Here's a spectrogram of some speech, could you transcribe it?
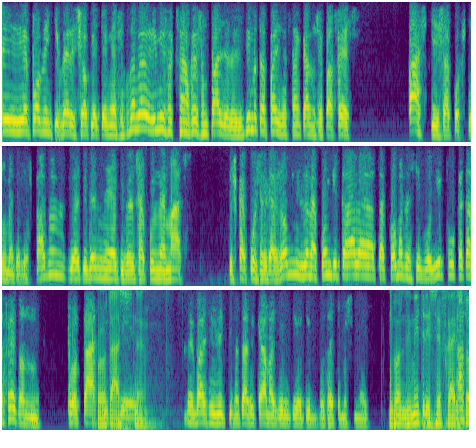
η επόμενη κυβέρνηση, όποια και είναι αυτή, εμείς θα ξαναθέσουν πάλι τα ζητήματα, πάλι θα ξανακάνουν επαφές. Πα και εισακωστούμε τέλος πάντων, διότι δεν είναι ότι δεν ακούνε εμάς τους κακούς εργαζόμενους, δεν ακούν και τα άλλα τα κόμματα στη Βουλή που καταθέτουν προτάσεις. Προτάσεις, ναι. Με βάση με τα δικά μας δελτίο που θέτουμε συνέχεια. Λοιπόν, Δημήτρη, σε ευχαριστώ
